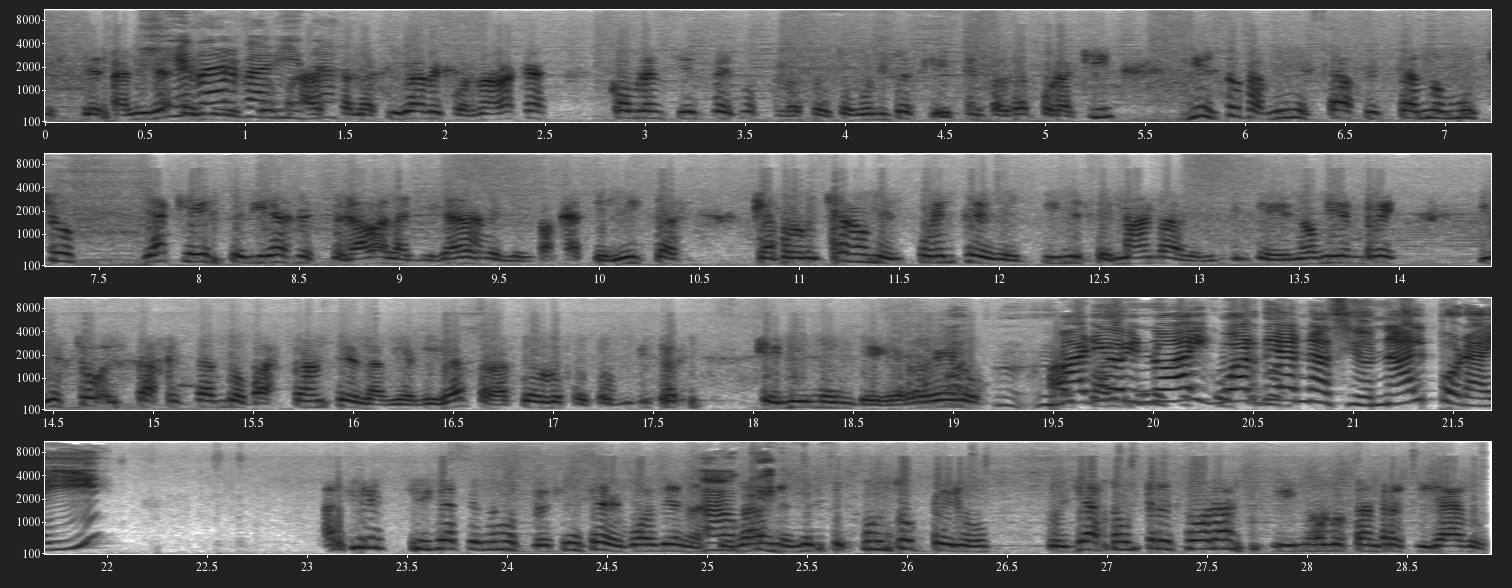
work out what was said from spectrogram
de salida ¡Qué en dirección hasta la ciudad de Cuernavaca cobran 100 pesos a los automovilistas que quieren pasar por aquí y esto también está afectando mucho ya que este día se esperaba la llegada de los vacacionistas que aprovecharon el puente del fin de semana del 20 de noviembre y esto está afectando bastante la vialidad para todos los automovilistas que vienen de Guerrero. Mario, ¿y no hay Guardia Nacional por ahí? Así es, sí, ya tenemos presencia de Guardia Nacional Ah, ok. en este punto, pero pues ya son tres horas y no los han retirado.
